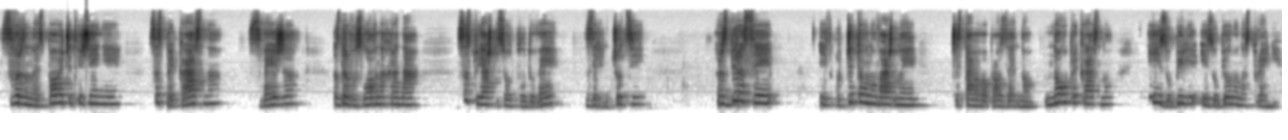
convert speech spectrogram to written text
свързано е с повече движение, с прекрасна, свежа, здравословна храна, състояща се от плодове, зеленчуци. Разбира се, Изключително важно е, че става въпрос за едно много прекрасно и изобили, изобилно настроение.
